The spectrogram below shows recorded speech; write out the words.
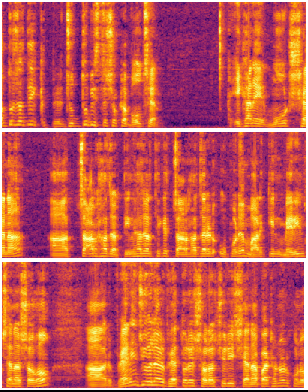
আন্তর্জাতিক যুদ্ধ বিশ্লেষকরা বলছেন, এখানে মোট সেনা চার হাজার তিন হাজার থেকে চার হাজারের উপরে মার্কিন মেরিন সেনা সহ, আর ভ্যানেজুয়েলার ভেতরে সরাসরি সেনা পাঠানোর কোনো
